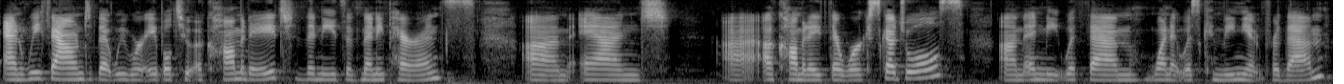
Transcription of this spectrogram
and we found that we were able to accommodate the needs of many parents um, and uh, accommodate their work schedules um, and meet with them when it was convenient for them.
